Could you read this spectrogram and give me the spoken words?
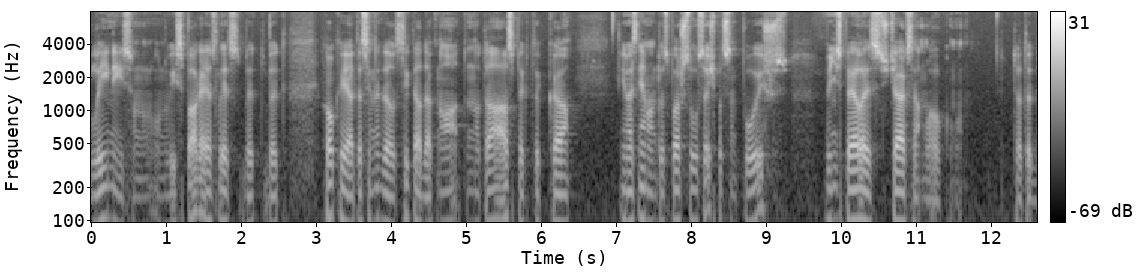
līnijas un, un viss pārējās lietas, bet, bet hokejā tas ir nedaudz citādāk no, no tā aspekta, ka, ja mēs ņemam tos pašus U16 puišus, viņi spēlēs šķērsām laukumam. Tātad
